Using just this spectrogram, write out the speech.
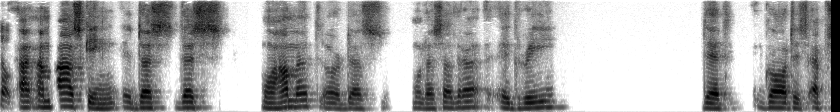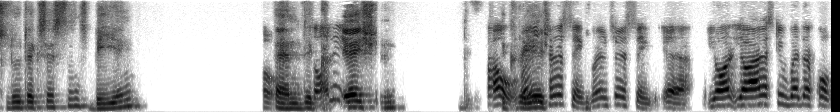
So- I'm, asking, does does Muhammad or does Mullah Sadra agree that God is absolute existence, being, Oh, and the solid. creation. Oh, the creation, very interesting, very interesting. Yeah, you are you are asking whether uh,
